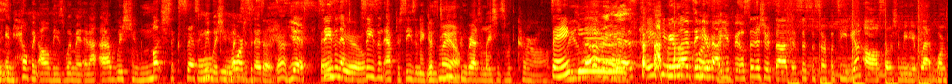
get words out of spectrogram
and, and helping all these women. And I, I wish you much success. we wish you, you. more More success. success. Yes. Yes, Thank season after season after season, and Yes, continue ma'am. congratulations with curls. Thank you. we you. love it. Yes, Thank you. We love to hear how you feel. Send us your thoughts at Sister Circle TV on all social media platforms.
